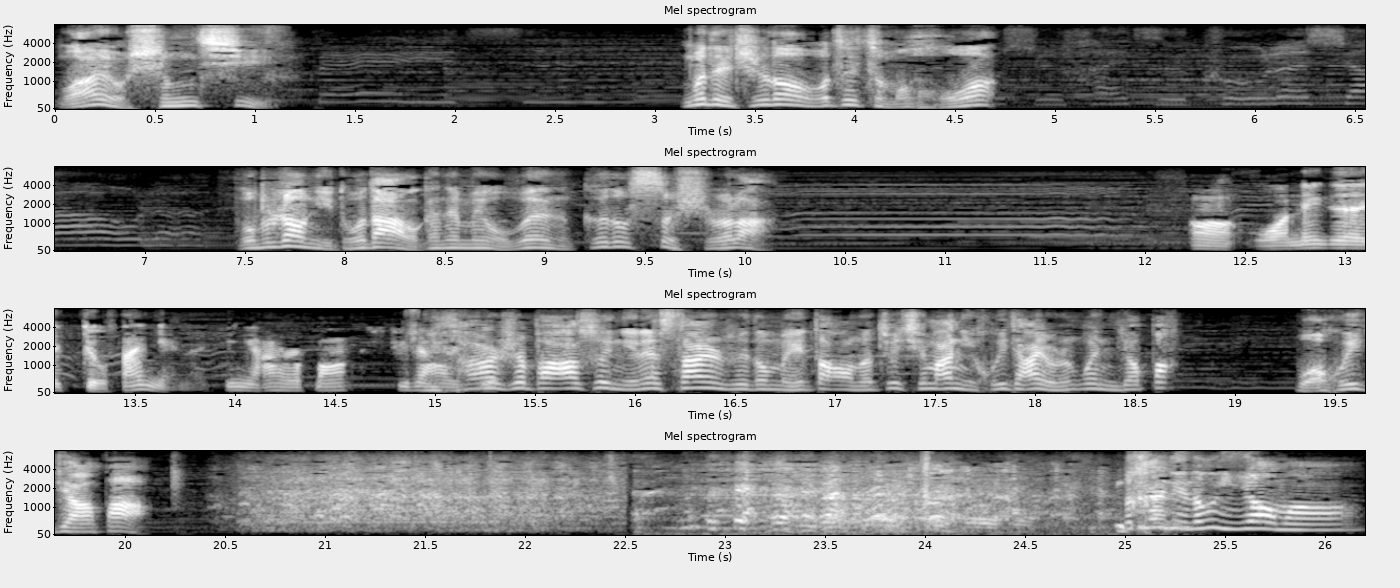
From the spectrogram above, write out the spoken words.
我要有生气，我得知道我得怎么活。我不知道你多大，我刚才没有问，哥都四十了。哦，我那个九三年的，今年二十八，就像你才二十八岁，你连三十岁都没到呢。最起码你回家有人管你叫爸，我回家爸，那看你能一样吗？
